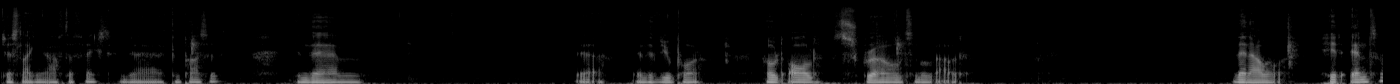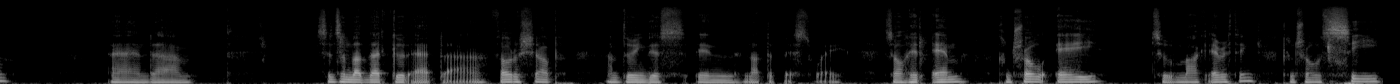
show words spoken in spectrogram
just like in After Effects in the composite in the um, yeah in the viewport. Hold alt scroll to move out. Then I will hit enter and um, since I'm not that good at uh, Photoshop I'm doing this in not the best way. So I'll hit M control A to mark everything control C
